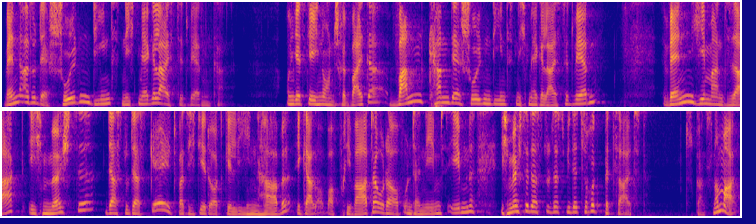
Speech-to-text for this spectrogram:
Wenn also der Schuldendienst nicht mehr geleistet werden kann. Und jetzt gehe ich noch einen Schritt weiter. Wann kann der Schuldendienst nicht mehr geleistet werden? Wenn jemand sagt, ich möchte, dass du das Geld, was ich dir dort geliehen habe, egal ob auf privater oder auf Unternehmensebene, ich möchte, dass du das wieder zurückbezahlst. Das ist ganz normal.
